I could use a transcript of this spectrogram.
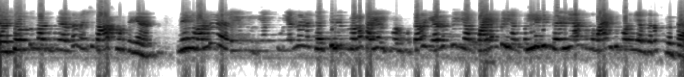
என் சொத்து மதிப்பு வச்சு காசு கொடுத்தீங்க. நீங்க வந்து எங்களுக்கு என்னென்ன செக்யூரிட்டி கையெழுத்து போட்டு கொடுத்தாலும் எனக்கு என் பையனுக்கு என் பிள்ளைக்கு தெரியாது. நீங்க வாங்கிட்டு போனீங்க என் பிரச்சனை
